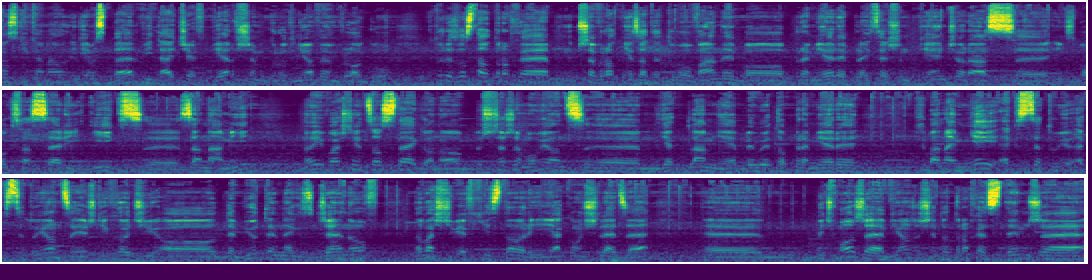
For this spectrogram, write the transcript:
Jaronski, kanał Games.pl. Witajcie w pierwszym grudniowym vlogu, który został trochę przewrotnie zatytułowany, bo premiery PlayStation 5 oraz e, Xboxa serii X e, za nami. No i właśnie co z tego? No, szczerze mówiąc, e, jak dla mnie były to premiery chyba najmniej ekscytuj- ekscytujące, jeśli chodzi o debiuty next genów, no właściwie w historii, jaką śledzę. Być może wiąże się to trochę z tym, że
